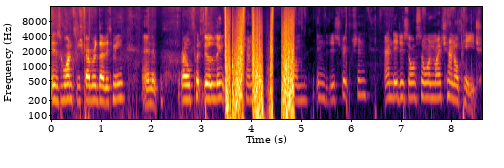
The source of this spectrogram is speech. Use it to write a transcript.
Is one subscriber that is me, and it, I'll put the link to the channel um in the description and it is also on my channel page.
